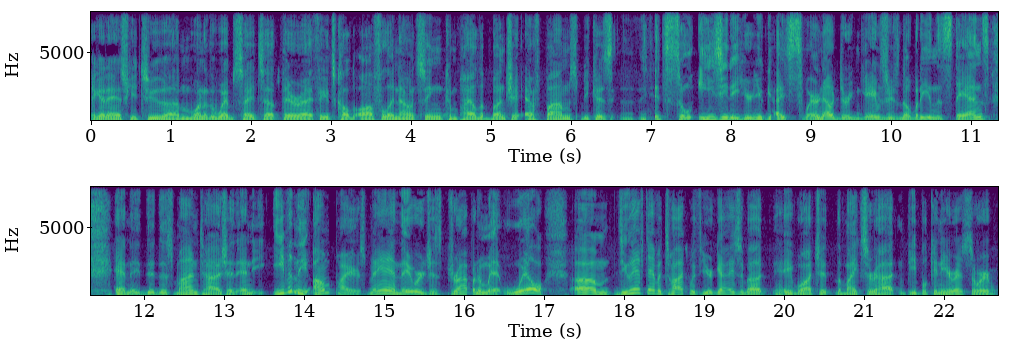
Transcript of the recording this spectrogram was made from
I got to ask you too. Um, one of the websites out there, I think it's called Awful Announcing, compiled a bunch of f bombs because it's so easy to hear you guys swear now during games. There's nobody in the stands, and they did this montage, and, and even the umpires, man, they were just dropping them at will. Um, do you have to have a talk with your guys about, hey, watch it, the mics are hot and people can hear us, or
